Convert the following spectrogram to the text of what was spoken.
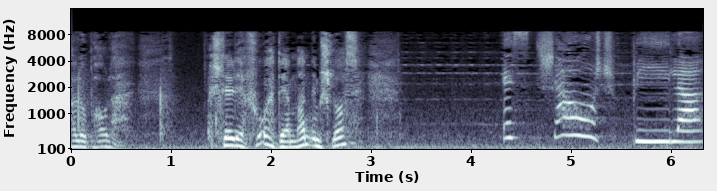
Hallo Paula. Stell dir vor, der Mann im Schloss. Ist Schauspieler.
